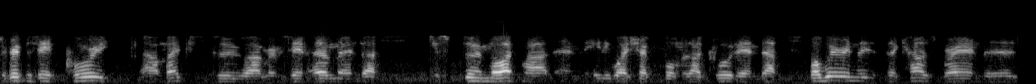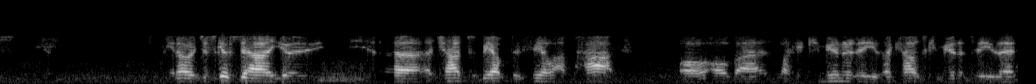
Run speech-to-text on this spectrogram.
to represent Corey uh, Mix, to uh, represent him, and uh, just do my part in any way, shape, or form that I could. And uh, by wearing the the Cuz brand is, you know, it just gives uh, you uh, a chance to be able to feel a part of, of uh, like a community, the Cuz community that,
